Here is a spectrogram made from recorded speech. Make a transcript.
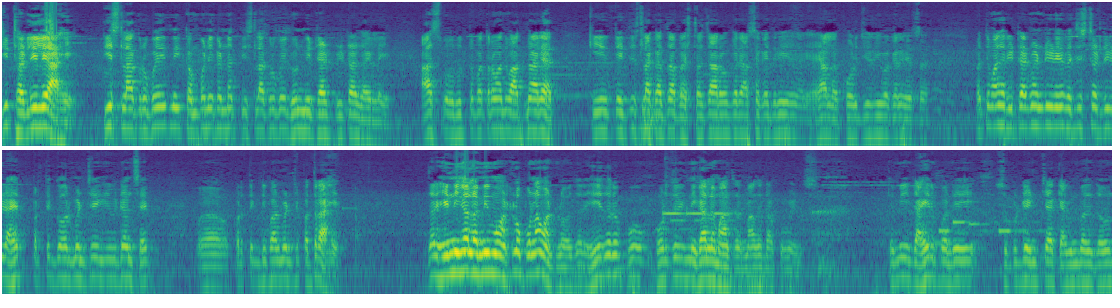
जी ठरलेली आहे तीस लाख रुपये मी कंपनीकडनं तीस लाख रुपये घेऊन मी रिटायर रिटायर झालेलो आहे. आज वृत्तपत्रामध्ये बातम्या आल्यात की तेहतीस लाखाचा भ्रष्टाचार वगैरे असं काहीतरी ह्याला फोर्जरी वगैरे असं. पण ते माझे रिटायरमेंट डीड हे रजिस्टर्ड डीड आहेत. प्रत्येक गव्हर्नमेंटचे इव्हिडन्स आहेत. प्रत्येक डिपार्टमेंटचे पत्र आहेत. जर हे निघालं मी म्हटलो पुन्हा म्हटलो जर हे जर फोर्जरी निघालं माझं माझं डॉक्युमेंट्स तर मी जाहीरपणे सुप्रिटेंडच्या कॅबिनमध्ये जाऊन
